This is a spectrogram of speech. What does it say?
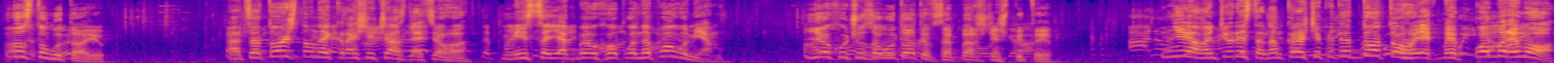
Просто лутаю. А це точно найкращий час для цього. Місце якби охоплене полум'ям. Я хочу залутати все перш ніж піти. Ні, авантюристи, нам краще піти до того, як ми помремо.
